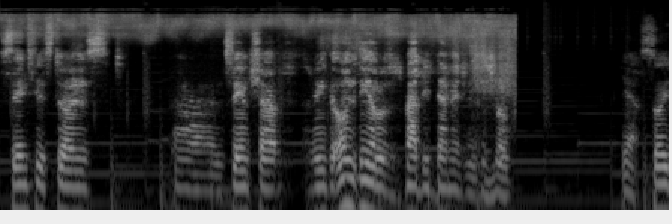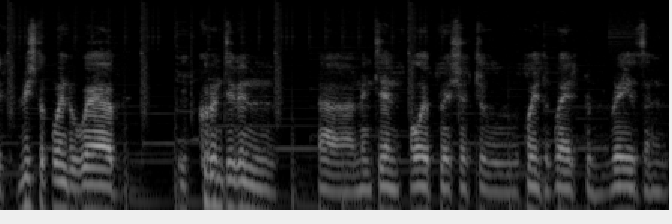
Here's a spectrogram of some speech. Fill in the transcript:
same systems, uh, same shaft. I think the only thing that was badly damaged was the block. Yeah, so it reached a point where it couldn't even uh, maintain oil pressure to the point where it could raise and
